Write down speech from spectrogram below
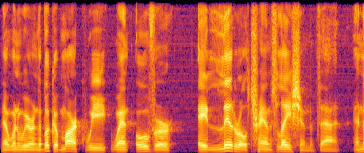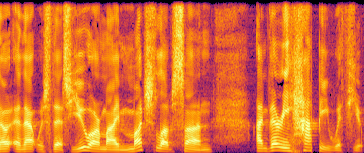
Now, when we were in the book of Mark, we went over a literal translation of that. And, th- and that was this You are my much loved son I'm very happy with you.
